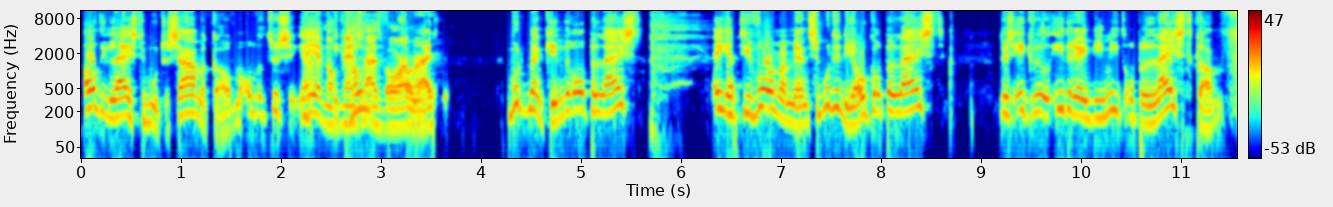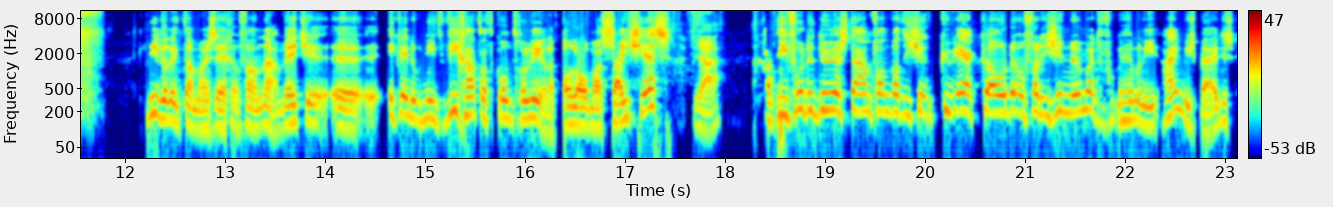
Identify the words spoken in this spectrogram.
Al die lijsten moeten samenkomen. Maar ondertussen. Ja, En je hebt nog mensen uit Wormer. Moet mijn kinderen op een lijst? en je hebt die Wormer mensen. Moeten die ook op een lijst? Dus ik wil iedereen die niet op een lijst kan. Die wil ik dan maar zeggen van, nou weet je, eh, ik weet ook niet wie gaat dat controleren. De Paloma Sanchez, Ja. Gaat die voor de deur staan van wat is je QR-code of wat is je nummer? Daar voel ik helemaal niet heimisch bij. Dus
